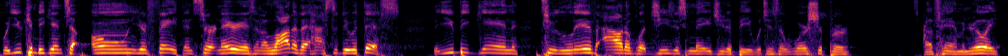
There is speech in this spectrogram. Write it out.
where you can begin to own your faith in certain areas. And a lot of it has to do with this that you begin to live out of what Jesus made you to be, which is a worshiper of Him. And really,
